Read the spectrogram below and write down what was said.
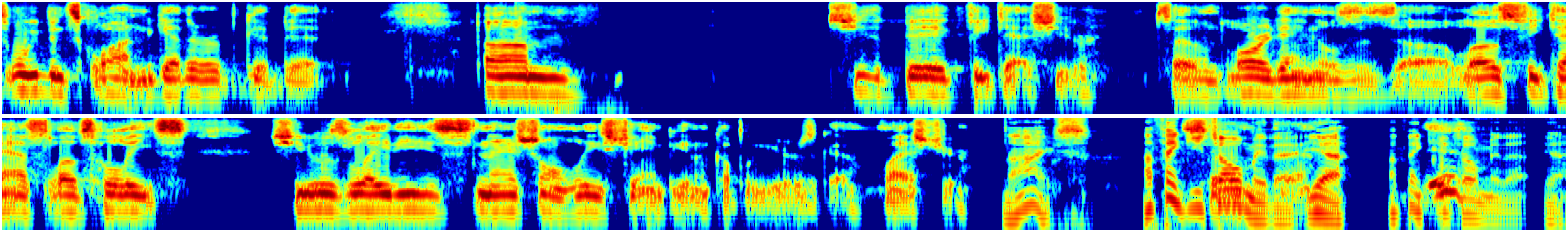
been we've been squatting together a good bit. Um, she's a big FITASC shooter. So Laura Daniels is uh, loves FITASC, loves Helice. She was ladies national Helice champion a couple of years ago, last year. Nice. I think you So, told me that. Yeah, I think you told me that. Yeah.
